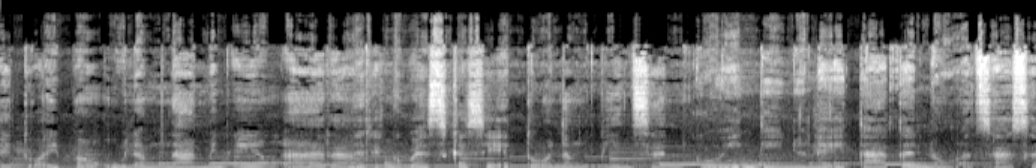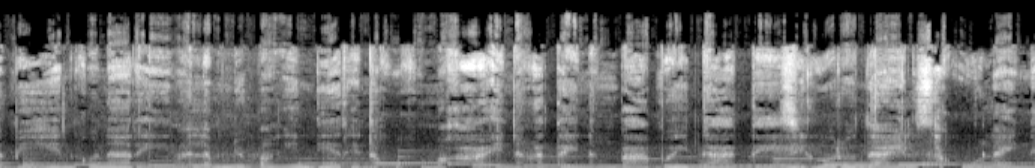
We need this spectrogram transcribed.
ito ay pang ulam namin ngayong araw. Request kasi ito ng pinsan ko. Hindi nyo na itatanong at sasabihin ko na rin. Alam nyo bang hindi rin ako kumakain ng atay ng baboy dati? Siguro dahil sa kulay neto.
